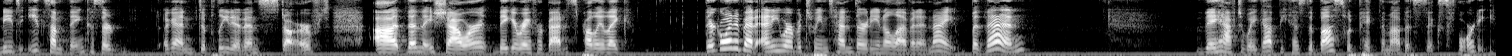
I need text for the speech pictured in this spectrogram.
need to eat something because they're, again, depleted and starved. Uh, then they shower, they get ready for bed. It's probably like they're going to bed anywhere between 10:30 and 11 at night. But then they have to wake up because the bus would pick them up at 6:40.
